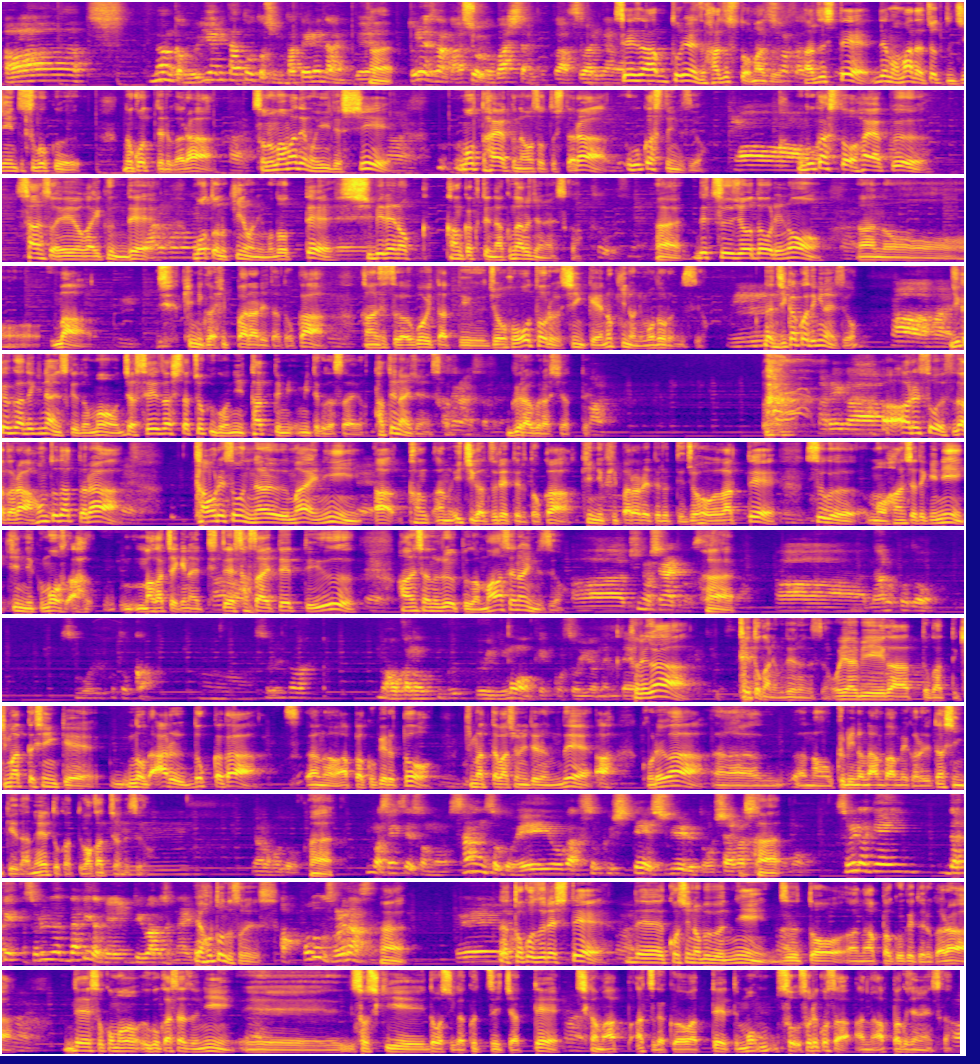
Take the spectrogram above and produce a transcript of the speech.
あーなんか無理やり立とうとしても立てれないんで、はとりあえずなんか足を伸ばしたりとか座りながら。正座とりあえず外すとまず外してでもまだちょっとジーンとすごく残ってるからはそのままでもいいですいしはい。もっと早く治そうとしたら動かすといいんですよ。動かすと早く酸素栄養がいくんで元の機能に戻ってー。しびれの感覚ってなくなるじゃないですか。そうですね。はい、で通常通りの、はあのーまあ筋肉が引っ張られたとか関節が動いたっていう情報を取る神経の機能に戻るんですよ。うん。だから自覚はできないですよ。自覚はできないんですけどもじゃあ正座した直後に立ってみ見てくださいよ。立てないじゃないですか。立てないです立てない。グラグラしちゃって。はいあれが、ああれそうです。だから本当だったらえ倒れそうになる前に、ええ。あかんあの位置がずれてるとか筋肉引っ張られてるっていう情報があってすぐもう反射的に筋肉もあ曲がっちゃいけないって言って支えてっていうええ。反射のループが回せないんですよ。ああ機能しないってことですか？はい。ああなるほど。そういうことか。それがまあ他の部位にも結構そういうような似たようなそれが手とかにも出るんですよ。親指がとかって決まった神経のあるどっかがあの圧迫を受けると決まった場所に出るんであこれはあーあの首の何番目から出た神経だねとかって分かっちゃうんですよ。ん。なるほど。はい。今先生その酸素と栄養が不足してしびれるとおっしゃいましたけども、それが原因だけそれがだけが原因というわけじゃないいやほとんどそれです。あほとんどそれなんですね、はい床ずれして、はい。で腰の部分にずっと、あの圧迫受けてるから、はでそこも動かさずに、えー組織同士がくっついちゃって、はい。しかも圧圧が加わってってもうそそれこそあの圧迫じゃないですか。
